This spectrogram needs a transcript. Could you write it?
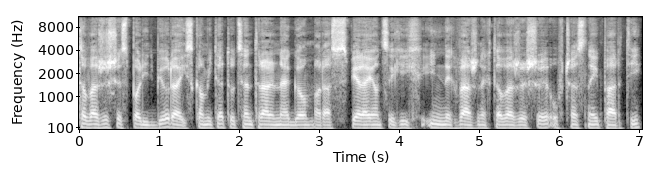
towarzyszy z Politbiura i z Komitetu Centralnego oraz wspierających ich innych ważnych towarzyszy ówczesnej partii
